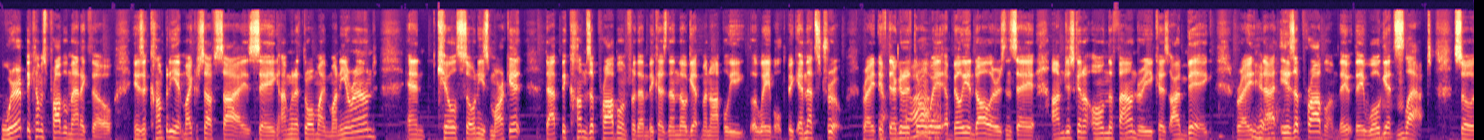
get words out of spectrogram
Where it becomes problematic though is a company at Microsoft's size saying, "I'm going to throw my money around and kill Sony's market." That becomes a problem for them because then they'll get monopoly uh, labeled. And that's true, right? If they're going to throw Ah. away a billion dollars and say, "I'm just going to own the foundry because I'm big," right? Yeah. That is a problem. They they will get Mhm. slapped. So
